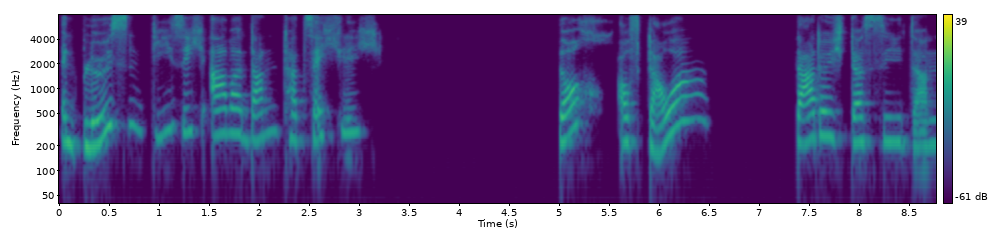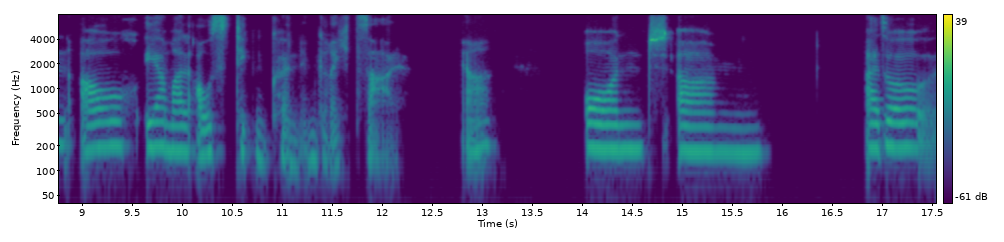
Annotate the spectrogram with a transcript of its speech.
entblößen die sich aber dann tatsächlich doch auf Dauer dadurch, dass sie dann auch eher mal austicken können im Gerichtssaal. Ja. Und ähm, also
